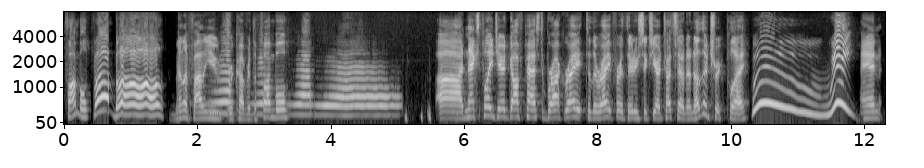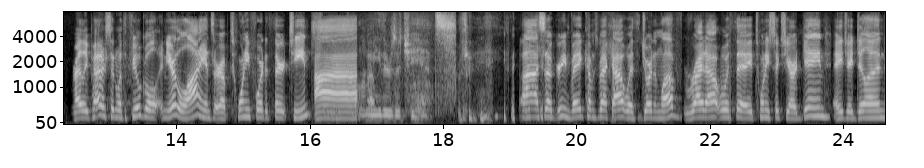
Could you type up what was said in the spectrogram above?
fumbled. Fumble. Melon Follow recovered the fumble. Uh, next play, Jared Goff passed to Brock Wright to the right for a 36 yard touchdown. Another trick play. Woo wee. And Riley Patterson with a field goal. And your Lions are up 24 to 13. Uh, telling me there's a chance. Uh, so Green Bay comes back out with Jordan Love, right out with a 26 yard gain. AJ Dillon,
